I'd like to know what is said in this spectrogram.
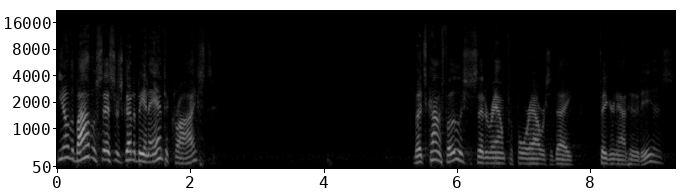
You know, the Bible says there's going to be an Antichrist. But it's kind of foolish to sit around for four hours a day figuring out who it is.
